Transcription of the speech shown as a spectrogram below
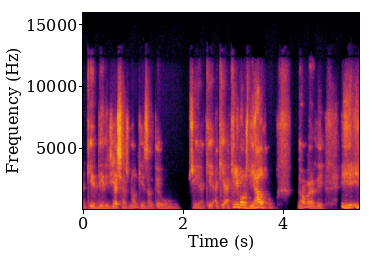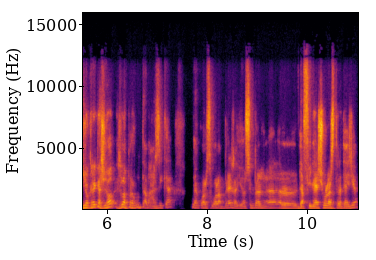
a qui et dirigeixes, no? Qui és el teu... O sigui, a qui, a qui, a qui li vols dir alguna cosa, no? Per dir... I, I jo crec que això és la pregunta bàsica de qualsevol empresa. Jo sempre defineixo l'estratègia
